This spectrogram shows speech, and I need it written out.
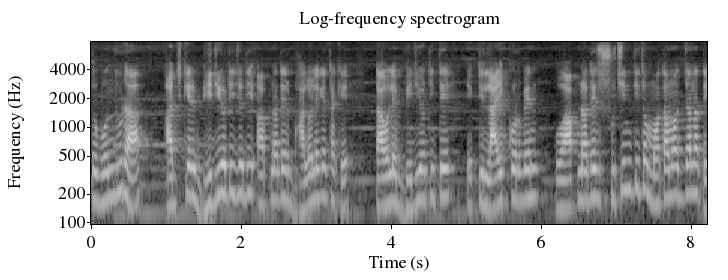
তো বন্ধুরা, আজকের ভিডিওটি যদি আপনাদের ভালো লেগে থাকে, তাহলে ভিডিওটিতে একটি লাইক করবেন ও আপনাদের সুচিন্তিত মতামত জানাতে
